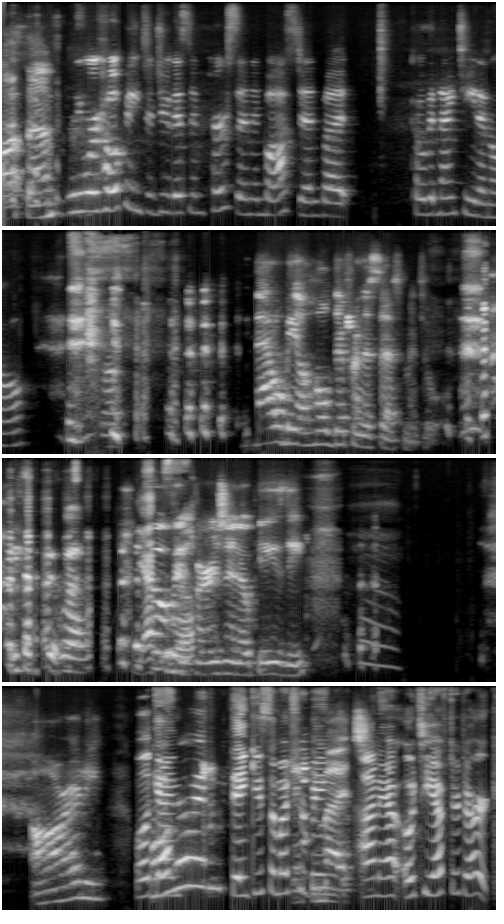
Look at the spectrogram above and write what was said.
Awesome. We were hoping to do this in person in Boston, but COVID 19 and all. Well, that will be a whole different assessment tool. yes, it will. yes. COVID version OPISI. All righty. Well, again, right. thank you so much Thank for being much. on OT After Dark.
